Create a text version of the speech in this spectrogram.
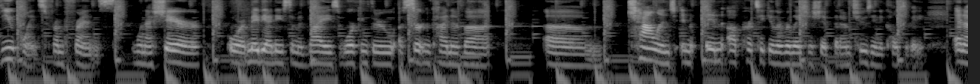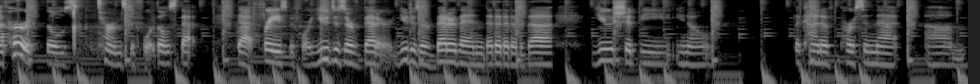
viewpoints from friends when I share or maybe I need some advice working through a certain kind of uh, um, challenge in in a particular relationship that I'm choosing to cultivate. And I've heard those terms before, those that that phrase before. You deserve better. You deserve better than da da da da da da. You should be, you know, the kind of person that um,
